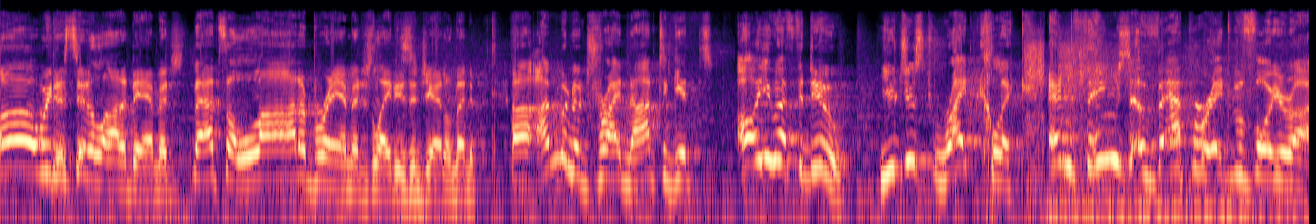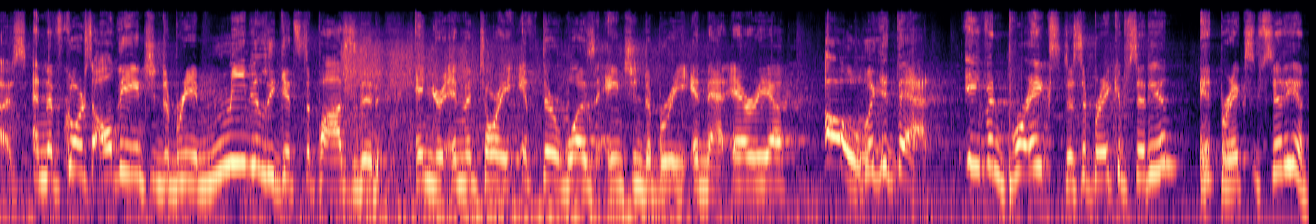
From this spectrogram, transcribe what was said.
Oh, we just did a lot of damage. That's a lot of damage, ladies and gentlemen. Uh, I'm gonna try not to get... All you have to do, you just right-click, and things evaporate before your eyes. And of course, all the ancient debris immediately gets deposited in your inventory if there was ancient debris in that area. Oh, look at that. Even breaks. Does it break obsidian? It breaks obsidian.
